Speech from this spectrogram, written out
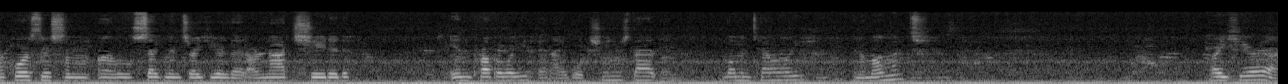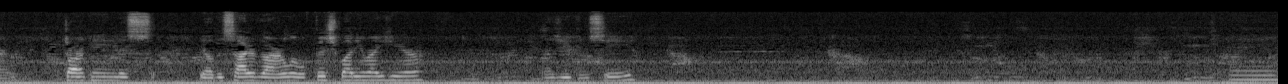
of course, there's some uh, little segments right here that are not shaded in properly, and I will change that momentarily in a moment. Right here, I'm darkening this, you know, the side of our little fish buddy right here, as you can see. Okay.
